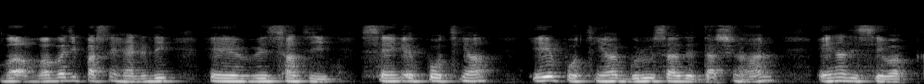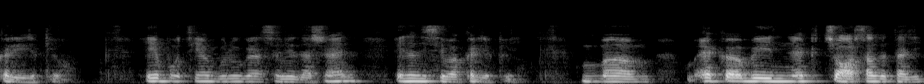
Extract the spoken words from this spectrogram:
ਬਾਬਾ ਜੀ ਪਰਸੇ ਹੈਂਡ ਦੀ ਵੀ ਸੰਤ ਜੀ ਸਿੰਘ, ਇਹ ਪੋਥੀਆਂ ਇਹ ਪੋਥੀਆਂ ਗੁਰੂ ਸਾਹਿਬ ਦੇ ਦਰਸ਼ਨ ਹਨ ਇਹਨਾਂ ਦੀ ਸੇਵਾ ਕਰੀ ਰੱਖਿਓ। ਇਹ ਪੋਥੀਆਂ ਗੁਰੂ ਗ੍ਰੰਥ ਸਾਹਿਬ ਦੇ ਦਰਸ਼ਨ ਹਨ ਇਹਨਾਂ ਦੀ ਸੇਵਾ ਕਰੀ ਰੱਖਿਓ ਇੱਕ ਵੀ, ਇੱਕ ਚੌਰ ਸਾਹਿਬ ਦਿੱਤਾ ਜੀ।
